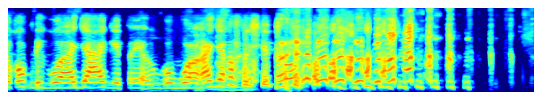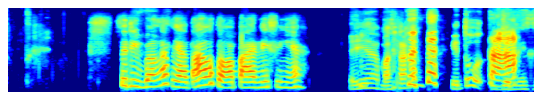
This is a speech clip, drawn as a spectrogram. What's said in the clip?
cukup di gue aja gitu ya gue buang aja Heeh. kalau gitu sedih banget nggak tahu tuh apaan isinya Iya, masalah kan itu jenis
